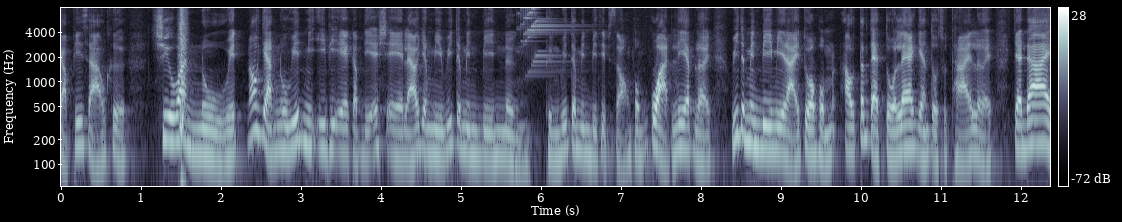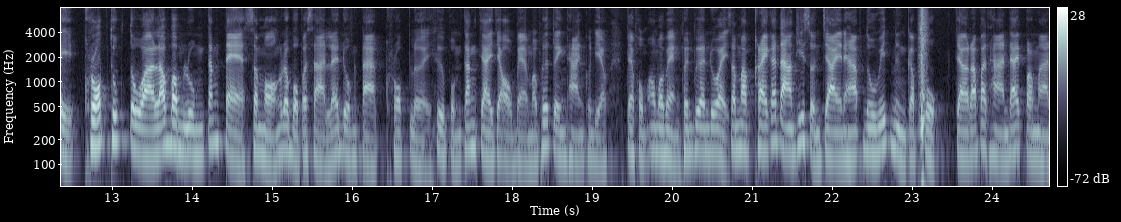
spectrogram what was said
กับพี่สาวคือ ชื่อว่านูวิตนอกจากนูวิตมี EPA กับ DHA แล้วยังมีวิตามิน B1 ถึงวิตามิน B12 ผมกวาดเรียบเลย วิตามิน B มีหลายตัวผมเอาตั้งแต่ตัวแรกยันตัวสุดท้ายเลย จะได้ครบทุกตัวแล้วบำรุงตั้งแต่สมองระบบประสาทและดวงตาครบเลย คือผมตั้งใจจะออกแบบมาเพื่อตัวเองทานคนเดียว แต่ผมเอามาแบ่งเพื่อนๆด้วยสำหรับใครก็ตามที่สนใจนะครับนูวิต1กระปุกจะรับประทานได้ประมาณ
